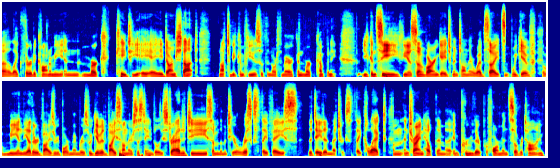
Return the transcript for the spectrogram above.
uh, like Third Economy and Merck KGaA Darmstadt, not to be confused with the North American Merck company. You can see, you know, some of our engagement on their websites. We give me and the other advisory board members, we give advice on their sustainability strategy, some of the material risks that they face, the data and metrics that they collect, um, and try and help them uh, improve their performance over time.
